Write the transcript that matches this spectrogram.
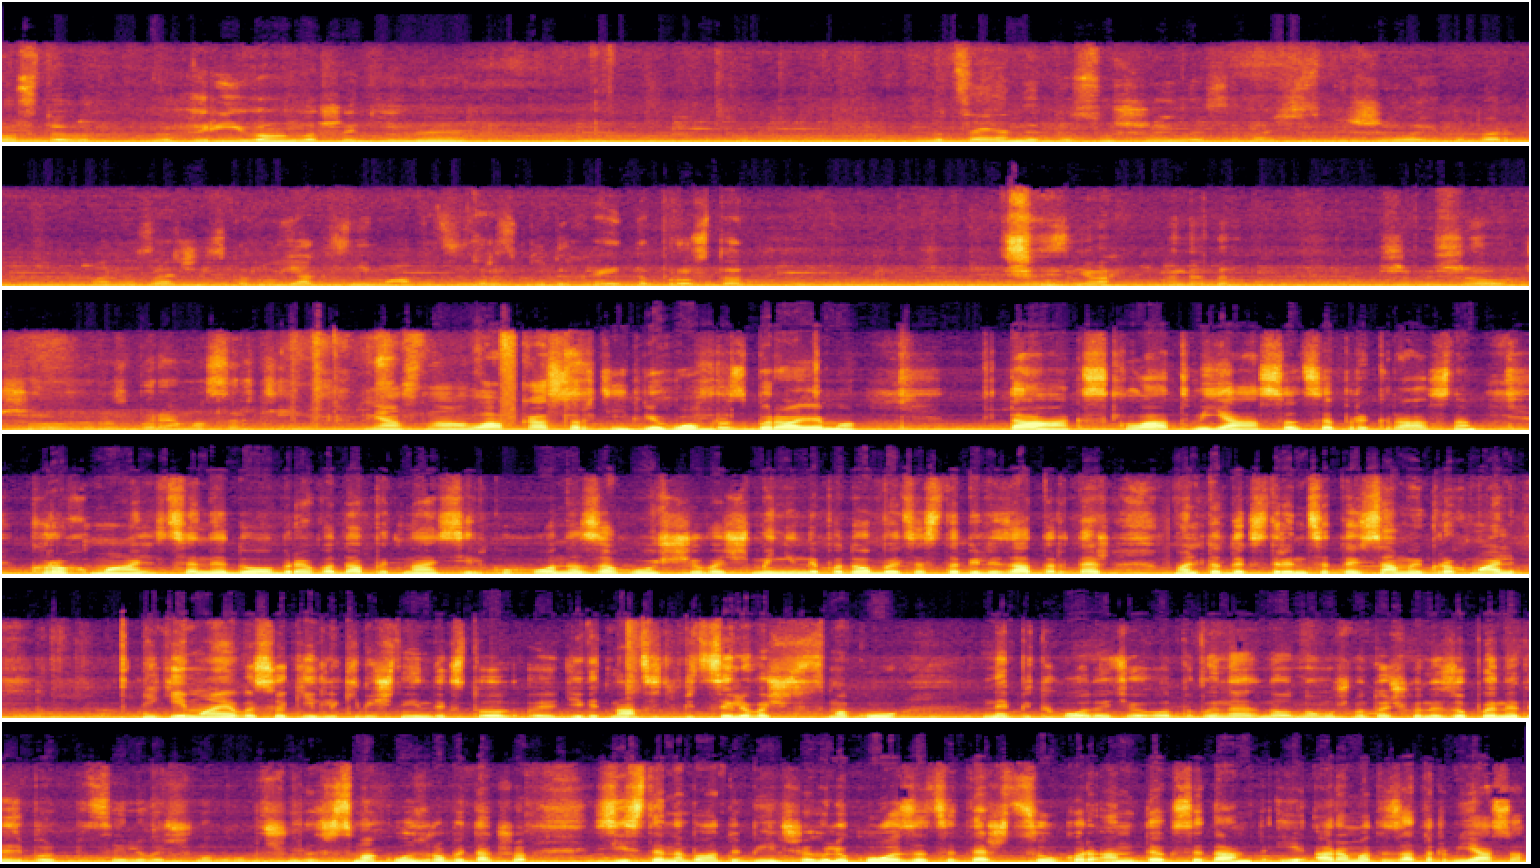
просто гріва лошадіна. Бо це я не досушилася, бачиш, спішила і тепер в мене зачіска. Ну як знімати? Це зараз буде хейт, а просто що знімає мене? Що, що, що розберемо? Асорті. М'ясна лавка асорті. Бігом розбираємо. Так, склад м'ясо, це прекрасно. Крохмаль, це недобре. Вода питна, сіль кухона, загущувач. Мені не подобається. Стабілізатор теж. Мальтодекстрин це той самий крохмаль, який має високий глікемічний індекс 119. Підсилювач смаку не підходить. От ви на, на одному шматочку не зупинитесь, бо підсилювач смаку, смаку зробить так, що з'їсте набагато більше. Глюкоза це теж цукор, антиоксидант і ароматизатор м'яса.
